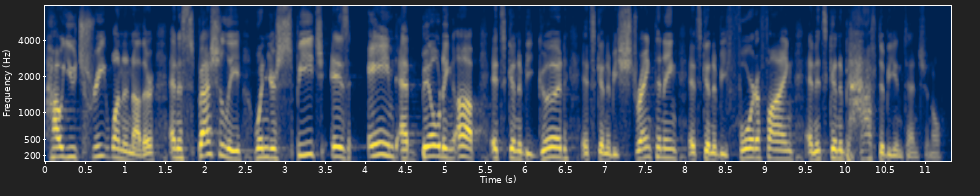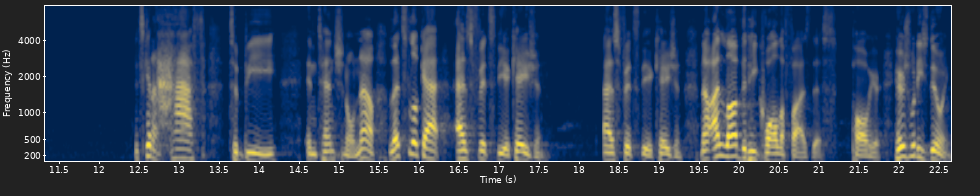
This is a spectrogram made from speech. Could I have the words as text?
how you treat one another. And especially when your speech is aimed at building up, it's going to be good, it's going to be strengthening, it's going to be fortifying, and it's going to have to be intentional. It's going to have to be intentional. Now, let's look at as fits the occasion. As fits the occasion. Now, I love that he qualifies this, Paul here. Here's what he's doing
